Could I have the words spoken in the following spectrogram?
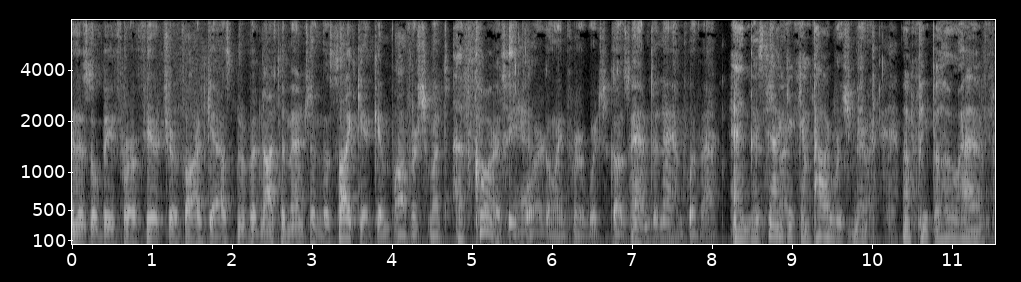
And this will be for a future podcast, but not to mention the psychic impoverishment Of course. that people are going through, which goes hand in hand with that. And the psychic impoverishment of people who have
